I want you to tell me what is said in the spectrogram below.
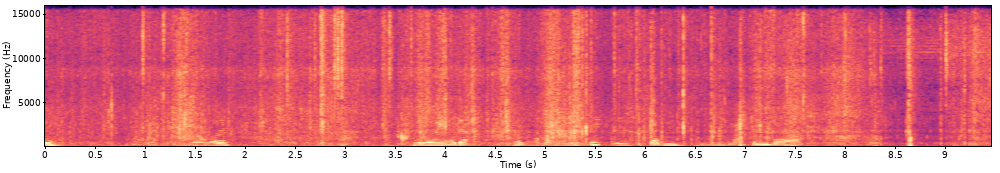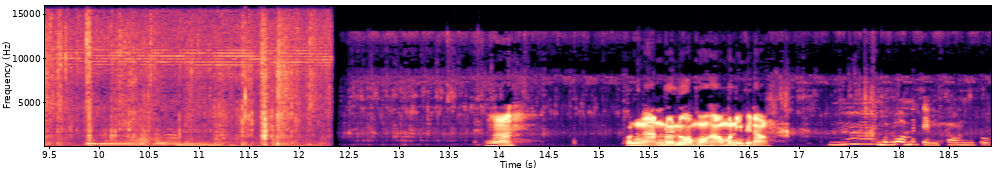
นี่ไงเด้อ ติ๊กจมหนักมันบ่ออกฮะผลงานโดยรวมของเฮามื้อนี้พี่น้องอืมบุรุษไม่เต็มคองเลยพวก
